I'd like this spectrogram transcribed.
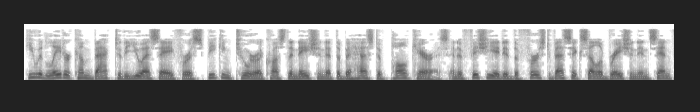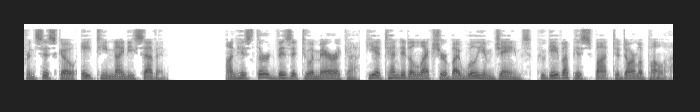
He would later come back to the USA for a speaking tour across the nation at the behest of Paul Carus and officiated the first Vesak celebration in San Francisco 1897. On his third visit to America, he attended a lecture by William James, who gave up his spot to Dharmapala.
